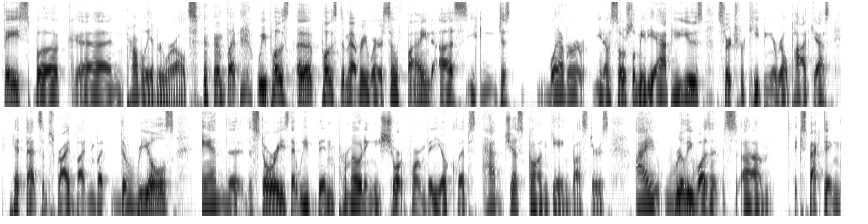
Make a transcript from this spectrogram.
Facebook uh, and probably everywhere else. but we post uh, post them everywhere. So find us. You can just whatever you know social media app you use search for keeping it real podcast hit that subscribe button but the reels and the the stories that we've been promoting these short form video clips have just gone gangbusters i really wasn't um, expecting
